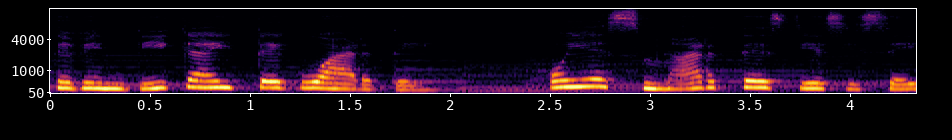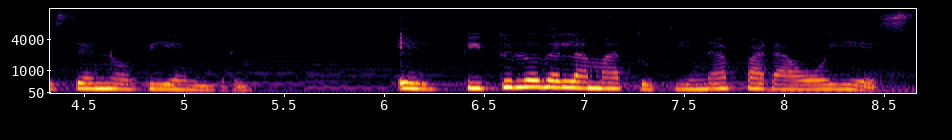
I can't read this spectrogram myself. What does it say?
te bendiga y te guarde. Hoy es martes 16 de noviembre. El título de la matutina para hoy es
